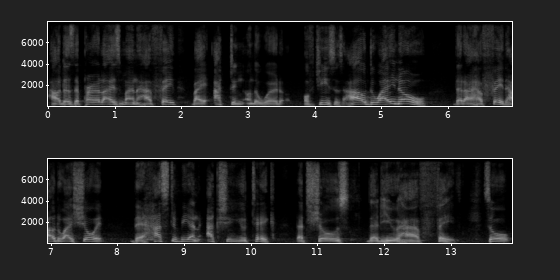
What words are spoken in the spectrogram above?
How does the paralyzed man have faith? By acting on the word of Jesus. How do I know that I have faith? How do I show it? There has to be an action you take that shows that you have faith. So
